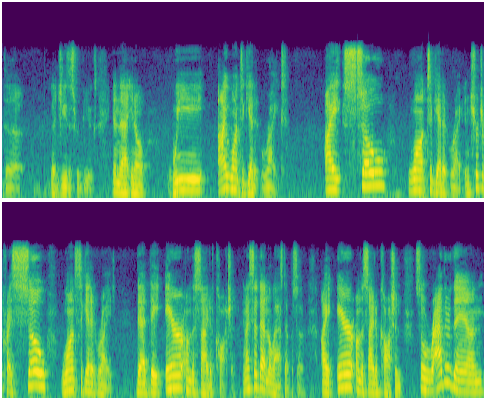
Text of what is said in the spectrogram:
the that Jesus rebukes, in that you know we I want to get it right. I so want to get it right, and Church of Christ so wants to get it right that they err on the side of caution. And I said that in the last episode. I err on the side of caution. So rather than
